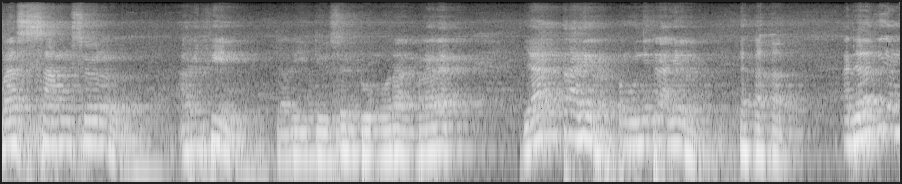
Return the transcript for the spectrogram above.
Mas Samsul Arifin dari Dusun Bunguran Pleret. Yang terakhir, penghuni terakhir. ada lagi yang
